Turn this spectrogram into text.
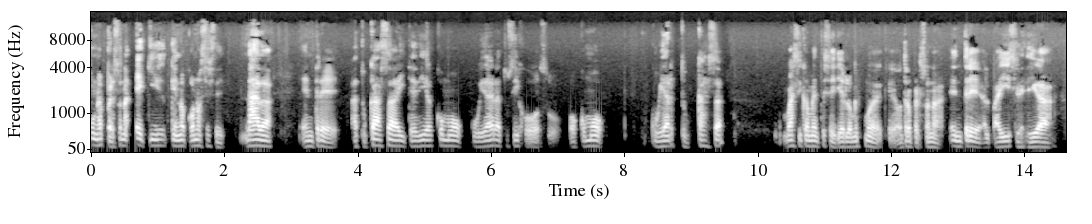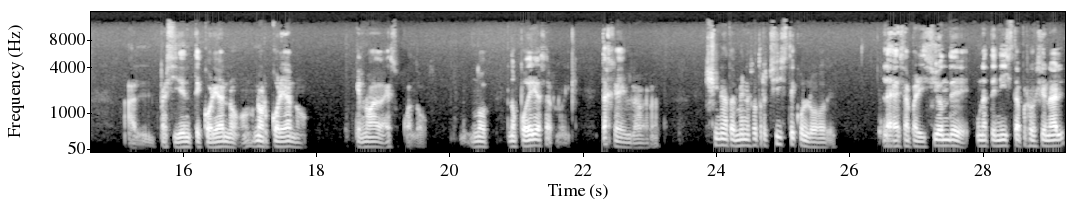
una persona X que no conoces de nada entre a tu casa y te diga cómo cuidar a tus hijos o, cómo cuidar tu casa. Básicamente sería lo mismo de que otra persona entre al país y les diga al presidente coreano o norcoreano que no haga eso cuando no, no podría hacerlo. Está heavy, la verdad. China también es otro chiste con lo de la desaparición de una tenista profesional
